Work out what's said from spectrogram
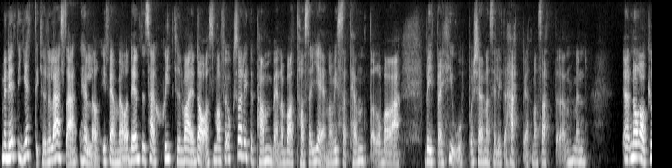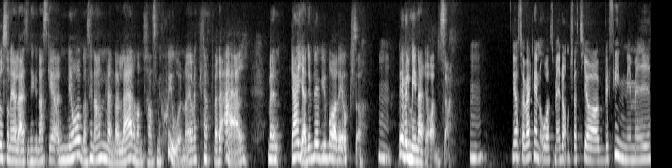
Men det är inte jättekul att läsa heller i fem år. Det är inte så här skitkul varje dag, så man får också ha lite pannben och bara ta sig igenom vissa tentor och bara bita ihop och känna sig lite happy att man satte den. Men ja, några av kurserna jag läste tänkte, när ska jag någonsin använda läran om transmissioner? Jag vet knappt vad det är. Men ja, ja, det blev ju bra det också. Mm. Det är väl mina råd. Så. Mm. Jag tar verkligen åt mig dem för att jag befinner mig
